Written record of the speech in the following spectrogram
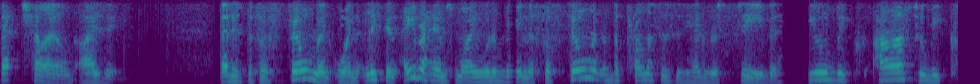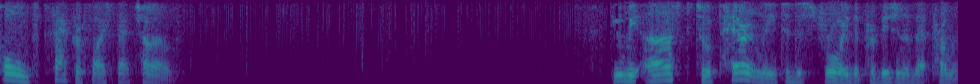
that child, Isaac, that is the fulfillment, or at least in Abraham's mind, would have been the fulfillment of the promises that he had received. That he will be asked, he will be called to sacrifice that child. He will be asked to apparently to destroy the provision of that promise.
